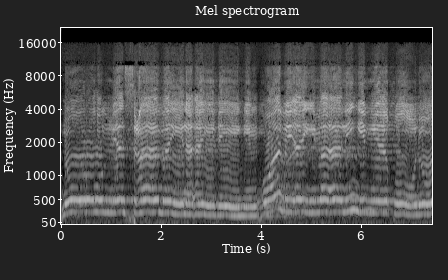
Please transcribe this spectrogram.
نورهم يسعى بين أيديهم وبأيمانهم يقولون.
